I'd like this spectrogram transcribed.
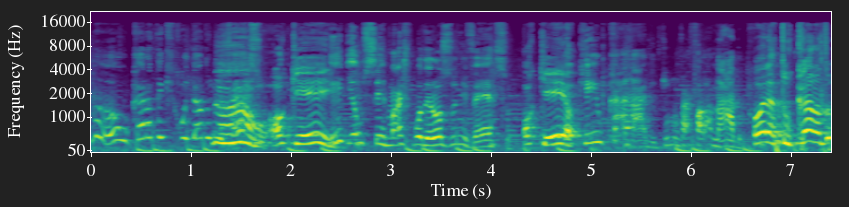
Não, o cara tem que cuidar do universo. Não, ok. Ele é o ser mais poderoso do universo. Ok. Ok, o caralho, tu não vai falar nada. Olha, tu cala tu?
